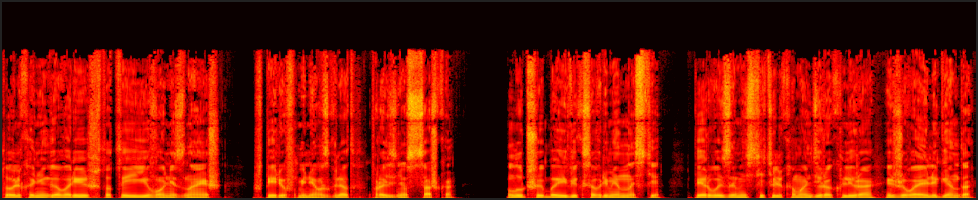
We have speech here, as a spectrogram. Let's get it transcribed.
«Только не говори, что ты его не знаешь», — вперев меня взгляд, произнес Сашка. «Лучший боевик современности, первый заместитель командира Клира и живая легенда».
